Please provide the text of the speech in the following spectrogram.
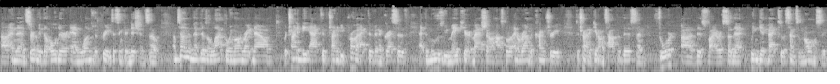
uh, and then certainly the older and ones with pre-existing conditions. So I'm telling them that there's a lot going on right now. We're trying to be active, trying to be proactive and aggressive at the moves we make here at Mass General Hospital and around the country to try to get on top of this and thwart uh, this virus so that we can get back to a sense of normalcy.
